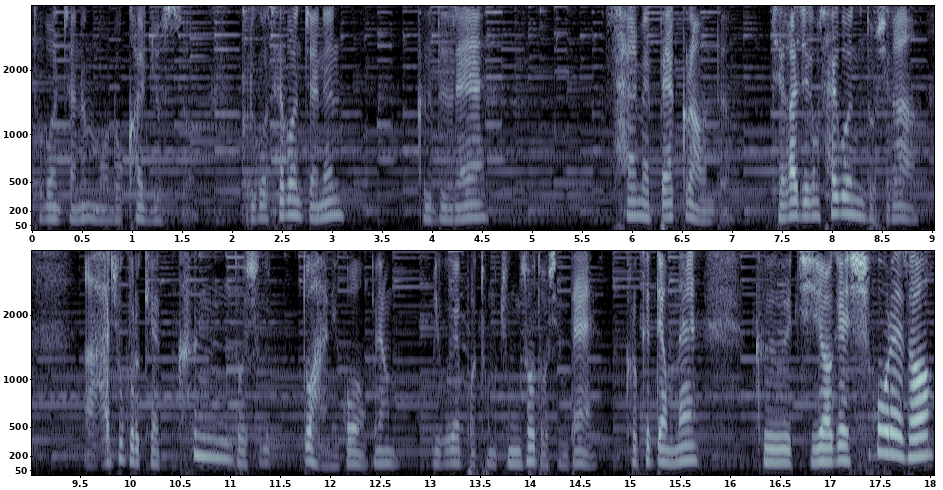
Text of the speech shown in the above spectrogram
두 번째는 뭐 local news. 그리고 세 번째는 그들의 삶의 background. 제가 지금 살고 있는 도시가 아주 그렇게 큰 도시도 아니고 그냥 미국의 보통 중소 도시인데 그렇기 때문에 그 지역의 시골에서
